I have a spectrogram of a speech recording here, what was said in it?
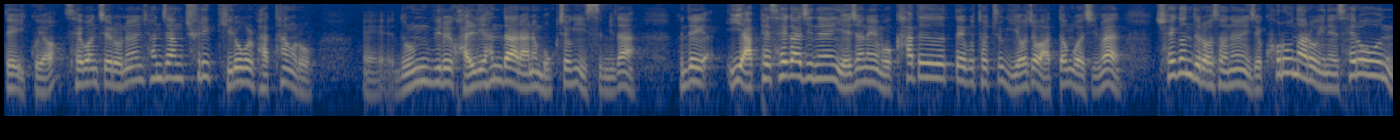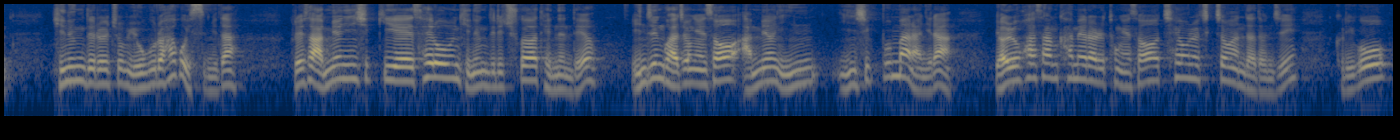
데 있고요. 세 번째로는 현장 출입 기록을 바탕으로 예, 노무비를 관리한다라는 목적이 있습니다. 근데 이 앞에 세 가지는 예전에 뭐 카드 때부터 쭉 이어져 왔던 거지만 최근 들어서는 이제 코로나로 인해 새로운 기능들을 좀 요구를 하고 있습니다. 그래서 안면 인식기에 새로운 기능들이 추가가 됐는데요. 인증 과정에서 안면 인, 식뿐만 아니라 열 화상 카메라를 통해서 체온을 측정한다든지 그리고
